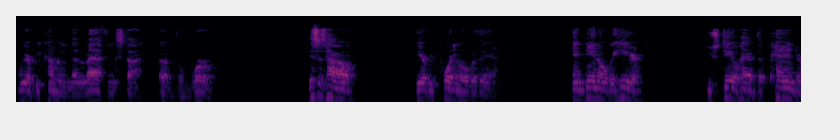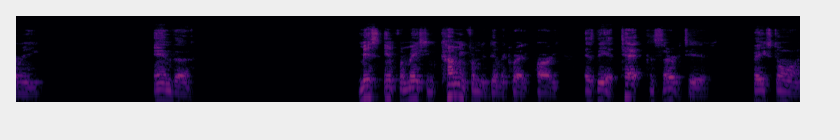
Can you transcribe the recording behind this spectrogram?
we are becoming the laughing stock of the world, this is how they're reporting over there, and then over here, you still have the pandering and the misinformation coming from the Democratic Party as they attack conservatives based on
